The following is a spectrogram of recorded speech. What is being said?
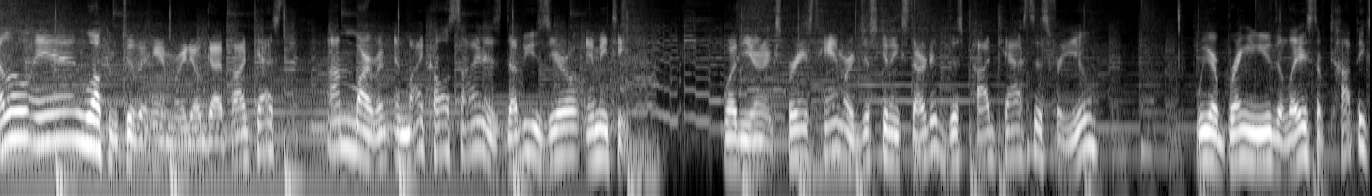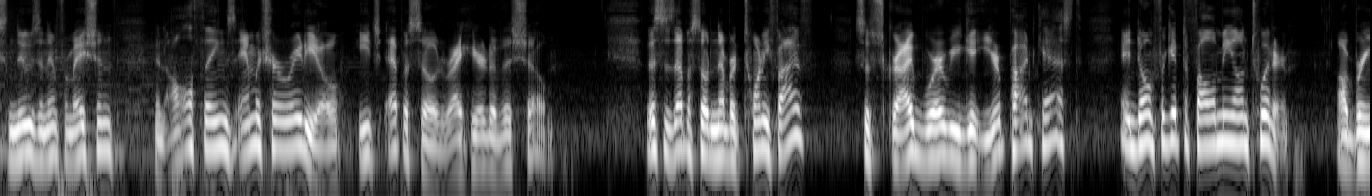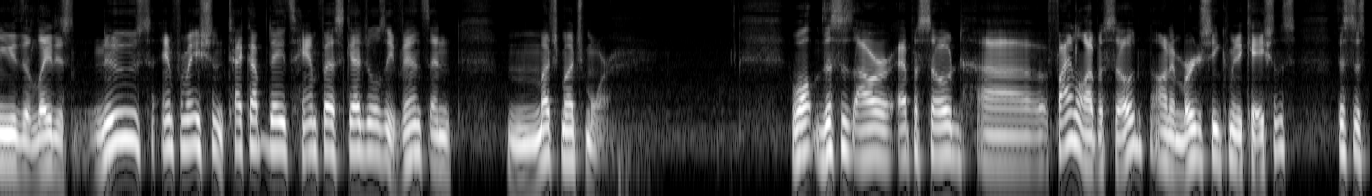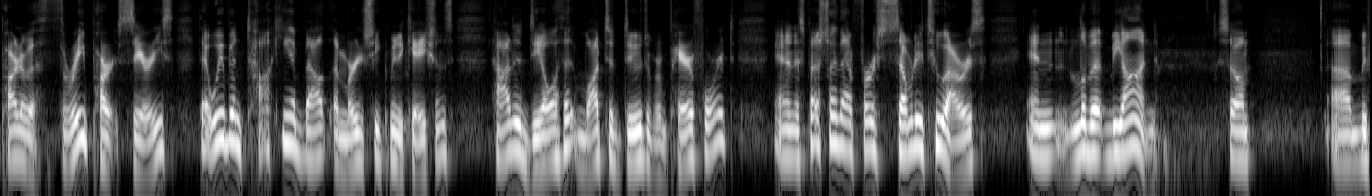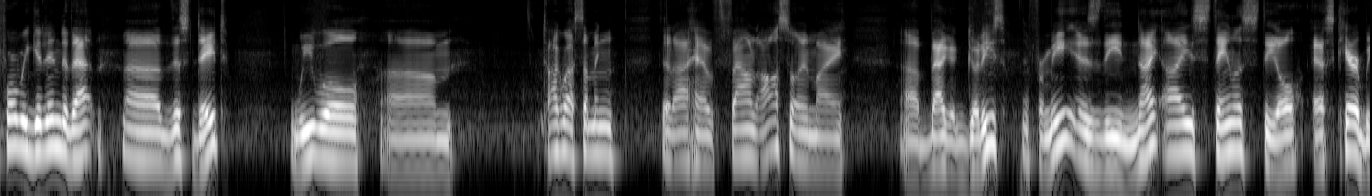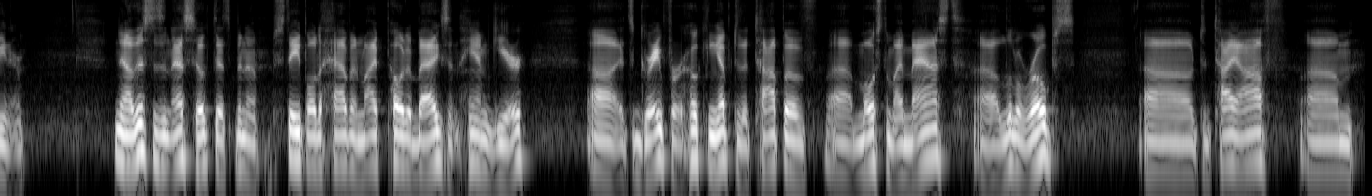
Hello and welcome to the Ham Radio Guy podcast. I'm Marvin and my call sign is W0MET. Whether you're an experienced ham or just getting started, this podcast is for you. We are bringing you the latest of topics, news, and information and all things amateur radio each episode right here to this show. This is episode number 25. Subscribe wherever you get your podcast and don't forget to follow me on Twitter. I'll bring you the latest news, information, tech updates, Hamfest schedules, events, and much, much more. Well, this is our episode, uh, final episode on emergency communications. This is part of a three part series that we've been talking about emergency communications, how to deal with it, what to do to prepare for it, and especially that first 72 hours and a little bit beyond. So, uh, before we get into that, uh, this date, we will um, talk about something that I have found also in my uh, bag of goodies. For me, is the Nite Ize stainless steel S carabiner. Now, this is an S hook that's been a staple to have in my POTA bags and ham gear. Uh, it's great for hooking up to the top of uh, most of my mast, uh, little ropes to tie off. Um,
